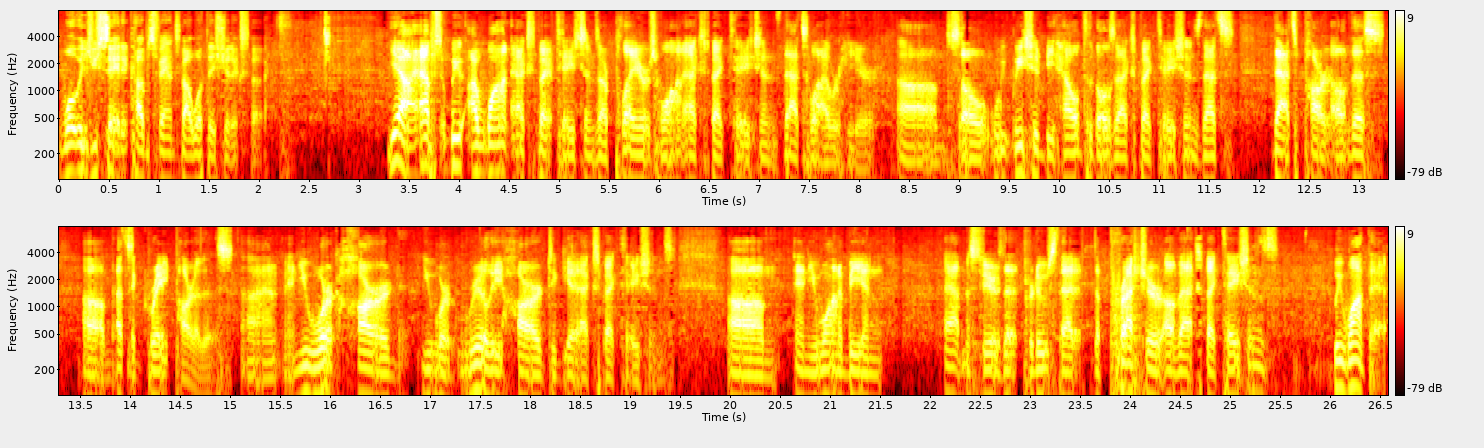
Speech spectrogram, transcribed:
What would you say to Cubs fans about what they should expect? Yeah, absolutely. I want expectations. Our players want expectations. That's why we're here. Um, so we, we should be held to those expectations. That's that's part of this. Um, that's a great part of this. Uh, and, you work hard. You work really hard to get expectations, um, and you want to be in atmospheres that produce that the pressure of expectations. We want that,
